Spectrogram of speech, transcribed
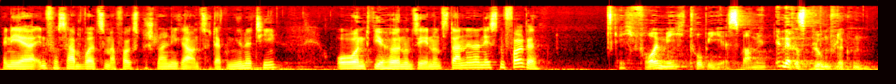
wenn ihr Infos haben wollt zum Erfolgsbeschleuniger und zu der Community. Und wir hören und sehen uns dann in der nächsten Folge. Ich freue mich, Tobi. Es war mir ein inneres Blumenpflücken.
